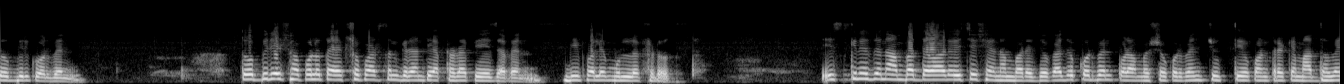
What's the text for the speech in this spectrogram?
তব্বির করবেন। তব্বিরের সফলতা একশো পার্সেন্ট গ্যারান্টি আপনারা পেয়ে যাবেন। বিফলে মূল্য ফেরত। স্ক্রিনে যে নাম্বার দেওয়া রয়েছে সে নাম্বারে যোগাযোগ করবেন, পরামর্শ করবেন, চুক্তি ও কন্ট্রাক্টের মাধ্যমে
